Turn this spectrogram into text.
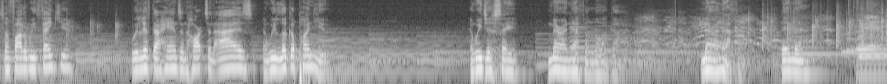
So, Father, we thank you. We lift our hands and hearts and eyes and we look upon you. And we just say, Maranatha, Lord God. Maranatha. Amen.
